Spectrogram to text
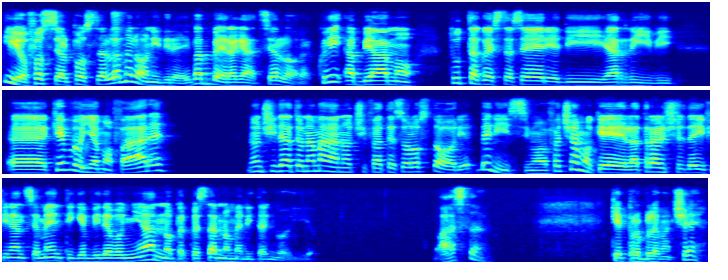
Io fossi al posto della Meloni direi, vabbè ragazzi, allora, qui abbiamo tutta questa serie di arrivi. Eh, che vogliamo fare? Non ci date una mano, ci fate solo storie? Benissimo, facciamo che la tranche dei finanziamenti che vi devo ogni anno per quest'anno me li tengo io. Basta. Che problema c'è?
